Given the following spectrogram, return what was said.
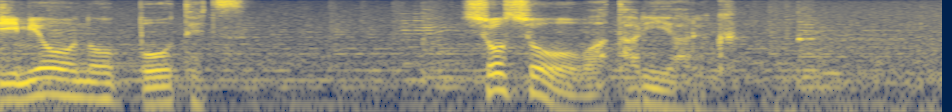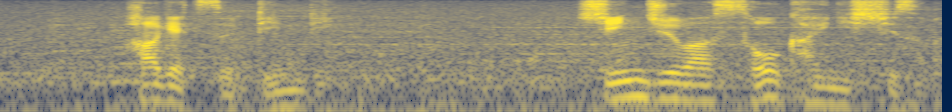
寿命の棒鉄。諸々を渡り歩く。破月凛々真珠は爽快に沈む。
